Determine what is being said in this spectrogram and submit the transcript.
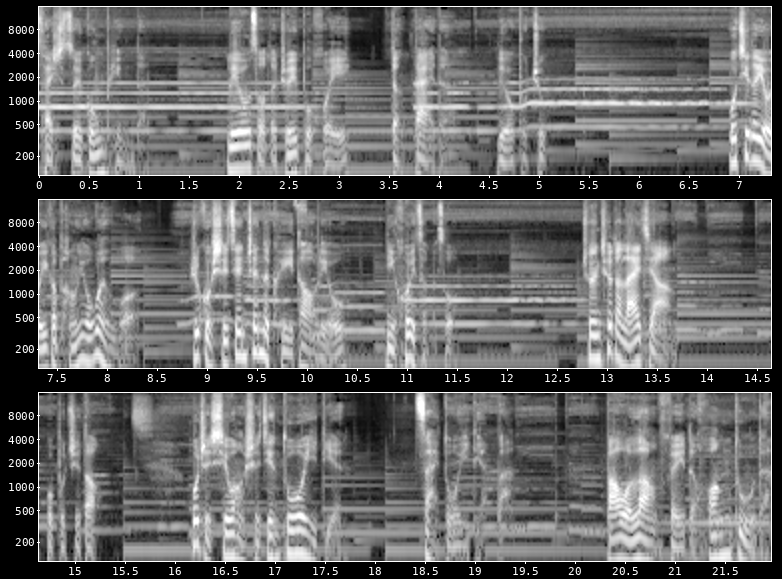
才是最公平的，溜走的追不回，等待的留不住。我记得有一个朋友问我，如果时间真的可以倒流，你会怎么做？准确的来讲，我不知道，我只希望时间多一点，再多一点吧，把我浪费的、荒度的。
